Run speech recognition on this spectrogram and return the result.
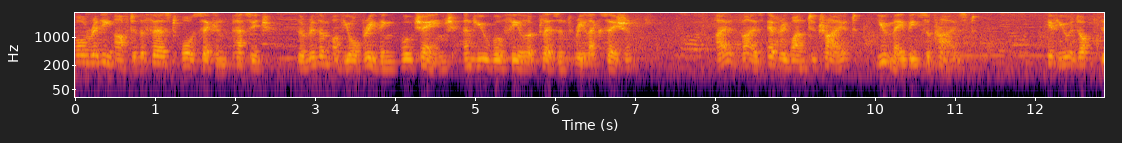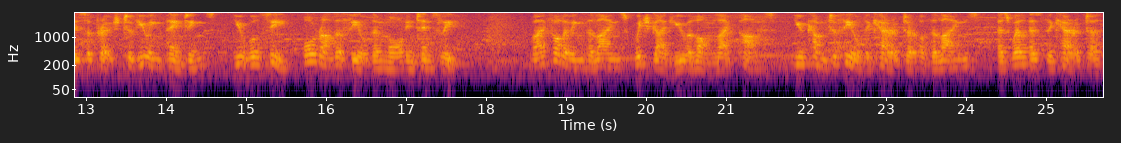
Already after the first or second passage, the rhythm of your breathing will change and you will feel a pleasant relaxation. I advise everyone to try it, you may be surprised. If you adopt this approach to viewing paintings, you will see, or rather feel them more intensely. By following the lines which guide you along like paths, you come to feel the character of the lines, as well as the character,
